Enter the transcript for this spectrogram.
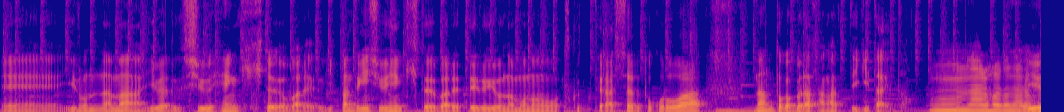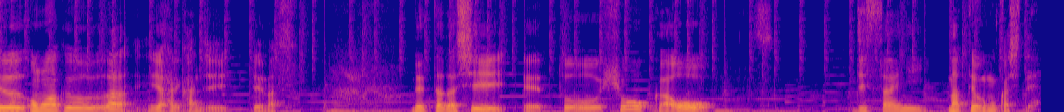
えー、いろんな、まあ、いわゆる周辺機器と呼ばれる一般的に周辺機器と呼ばれているようなものを作ってらっしゃるところはなんとかぶら下がっていきたいと。いう思惑はやはり感じています。でただし、えっと、評価を実際に、まあ、手を動かして、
